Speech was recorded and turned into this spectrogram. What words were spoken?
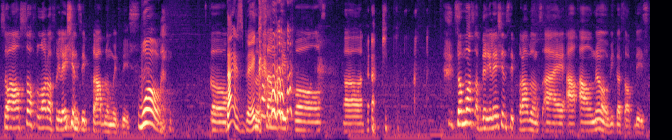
so I'll solve a lot of relationship problem with this. Whoa, So that is big. So some people, uh, so most of the relationship problems I I'll, I'll know because of this.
